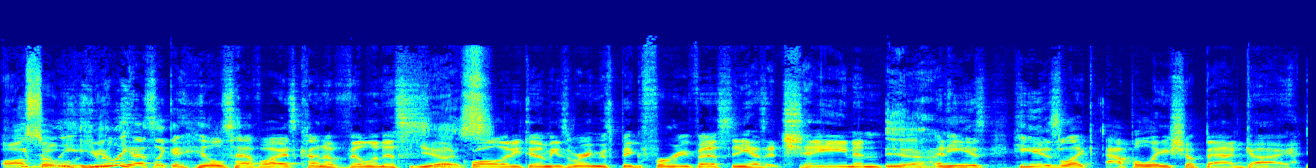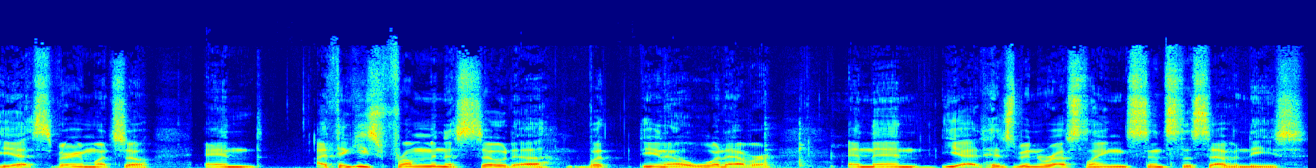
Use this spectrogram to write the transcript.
also, he really, he really has like a hills have eyes kind of villainous uh, quality to him. He's wearing this big furry vest and he has a chain and Yeah. and he is he is like Appalachia bad guy. Yes, very much so. And I think he's from Minnesota, but you know, whatever. And then yeah, it has been wrestling since the 70s.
